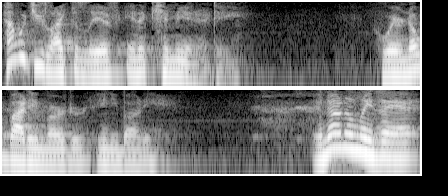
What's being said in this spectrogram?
How would you like to live in a community where nobody murdered anybody? And not only that,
